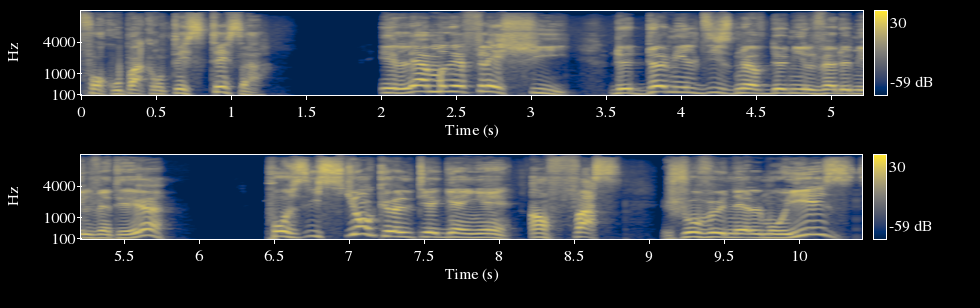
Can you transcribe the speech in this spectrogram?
Faut qu'on pas contester ça. Et l'aime réfléchir de 2019 2020 2021 position que le gagné en face Jovenel Moïse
